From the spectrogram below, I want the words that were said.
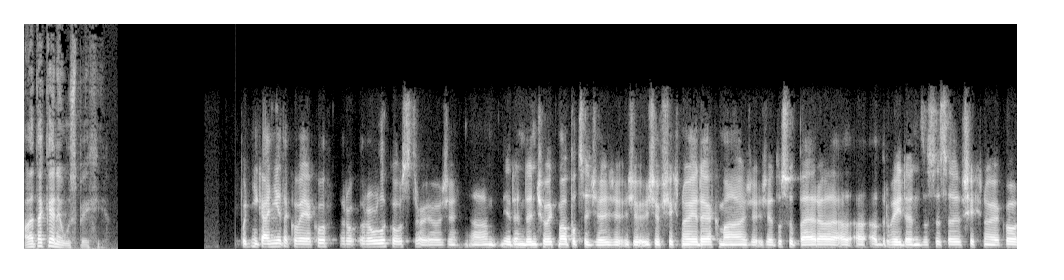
ale také neúspěchy podnikání je takové jako roller coaster, jo, že jeden den člověk má pocit, že, že, že, že všechno jede jak má, že, že je to super a, a, a druhý den zase se všechno jako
